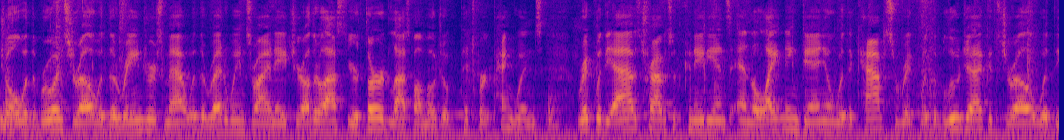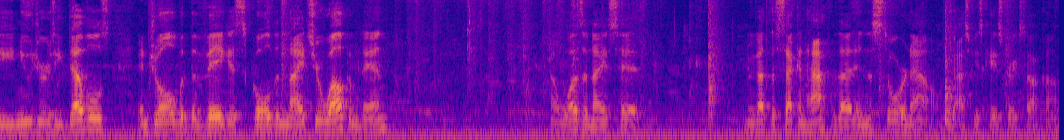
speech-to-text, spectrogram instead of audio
Joel with the Bruins, Jarrell with the Rangers, Matt with the Red Wings, Ryan H. Your other last, your third last ball mojo, Pittsburgh Penguins. Rick with the Avs, Travis with the Canadiens and the Lightning, Daniel with the Caps, Rick with the Blue Jackets, Jarrell with the New Jersey Devils, and Joel with the Vegas Golden Knights. You're welcome, Dan. That was a nice hit. We got the second half of that in the store now. JaspysCaseBreaks.com.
